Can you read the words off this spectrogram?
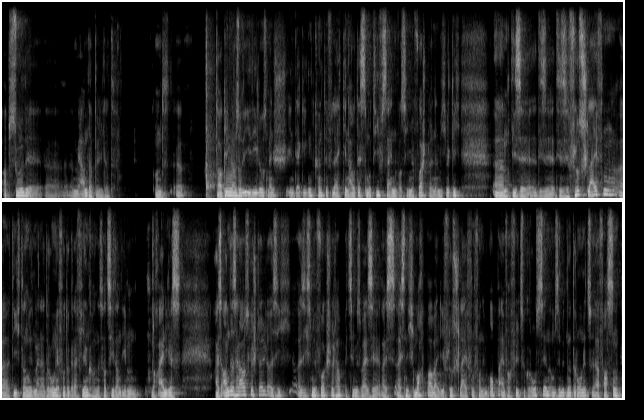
absurde äh, Meander bildet. Und äh, da ging dann so die Idee los, Mensch, in der Gegend könnte vielleicht genau das Motiv sein, was ich mir vorstelle, nämlich wirklich ähm, diese, diese, diese Flussschleifen, äh, die ich dann mit meiner Drohne fotografieren kann. Das hat sich dann eben noch einiges als anders herausgestellt, als ich als es mir vorgestellt habe, beziehungsweise als, als nicht machbar, weil die Flussschleifen von dem Ob einfach viel zu groß sind, um sie mit einer Drohne zu erfassen.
